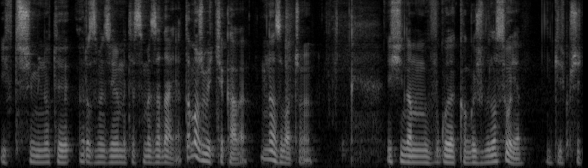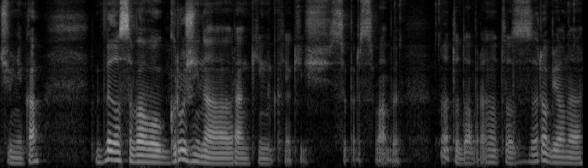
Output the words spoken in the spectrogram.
i w 3 minuty rozwiązujemy te same zadania. To może być ciekawe. No zobaczymy. Jeśli nam w ogóle kogoś wylosuje, jakiegoś przeciwnika. Wylosowało Gruzina ranking jakiś super słaby. No to dobra, no to zrobione.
